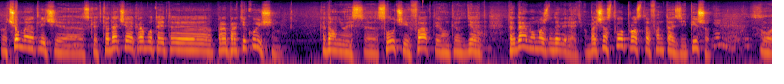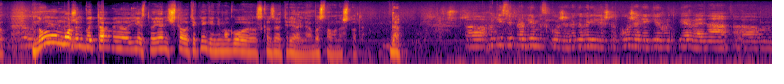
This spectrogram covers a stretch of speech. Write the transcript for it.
В чем мое отличие, так сказать, когда человек работает э, пра- практикующим, когда у него есть э, случаи, факты, он делает, тогда ему можно доверять. Большинство просто фантазии пишут. Вот. Ну, может быть, там э, есть, но я не читал эти книги, не могу сказать реально обоснованно что-то. Да. А, Вот если проблемы с кожей, вы говорили, что кожа реагирует первая на эм,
